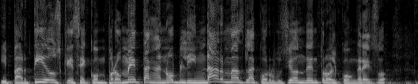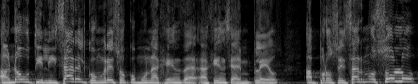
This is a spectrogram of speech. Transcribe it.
y partidos que se comprometan a no blindar más la corrupción dentro del Congreso, a no utilizar el Congreso como una agencia, de empleos, a procesar no solo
